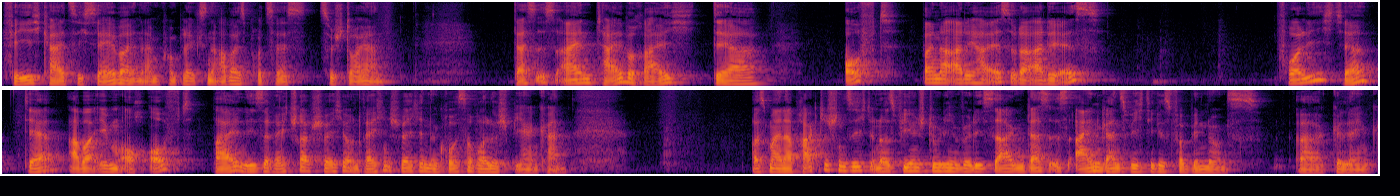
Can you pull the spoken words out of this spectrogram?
Fähigkeit, sich selber in einem komplexen Arbeitsprozess zu steuern. Das ist ein Teilbereich, der oft bei einer ADHS oder ADS vorliegt, ja, der aber eben auch oft bei Leserechtschreibschwäche und Rechenschwäche eine große Rolle spielen kann. Aus meiner praktischen Sicht und aus vielen Studien würde ich sagen, das ist ein ganz wichtiges Verbindungsgelenk.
